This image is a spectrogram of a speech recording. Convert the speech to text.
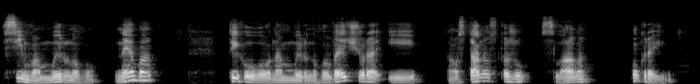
всім вам мирного неба, тихого нам мирного вечора. І наостанок скажу слава Україні!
